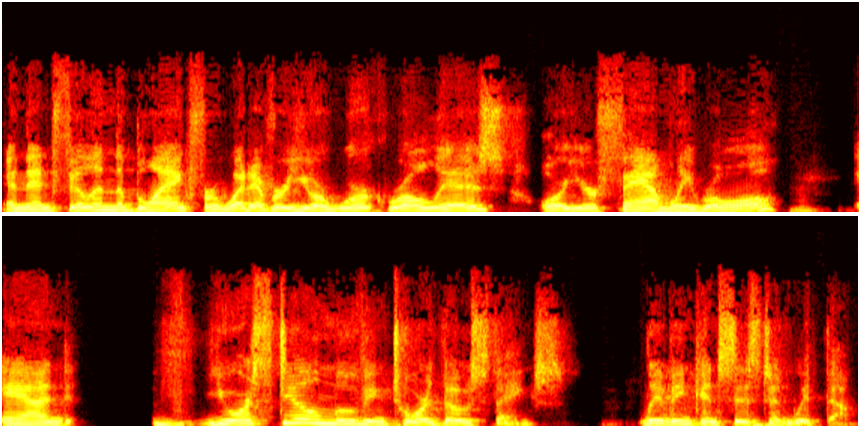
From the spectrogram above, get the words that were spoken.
and then fill in the blank for whatever your work role is or your family role. Mm. And you're still moving toward those things living consistent with them.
